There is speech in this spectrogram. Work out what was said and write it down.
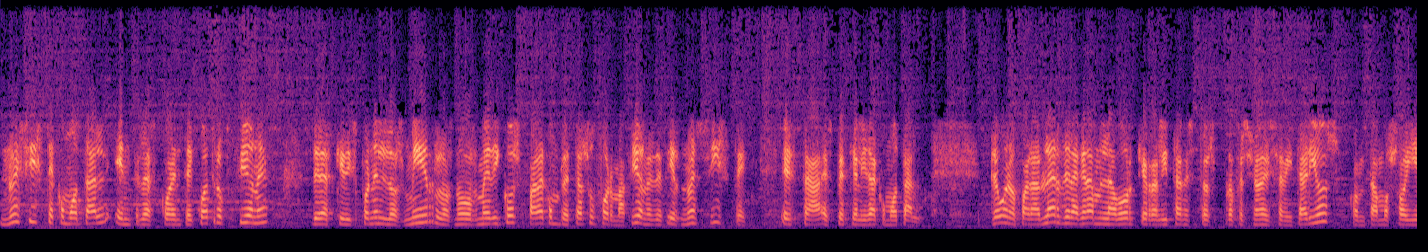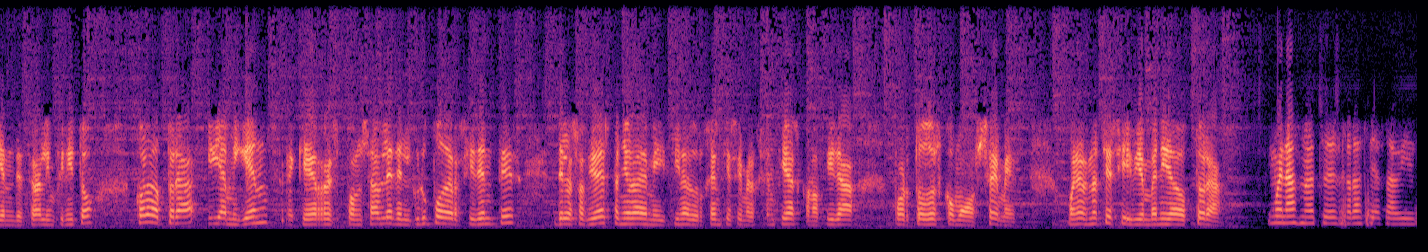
no existe como tal entre las 44 opciones de las que disponen los MIR, los nuevos médicos, para completar su formación. Es decir, no existe esta especialidad como tal. Pero bueno, para hablar de la gran labor que realizan estos profesionales sanitarios, contamos hoy en Cero al Infinito con la doctora Lidia Miguens, que es responsable del grupo de residentes de la Sociedad Española de Medicina de Urgencias y Emergencias, conocida por todos como SEMED. Buenas noches y bienvenida, doctora. Buenas noches, gracias, David.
